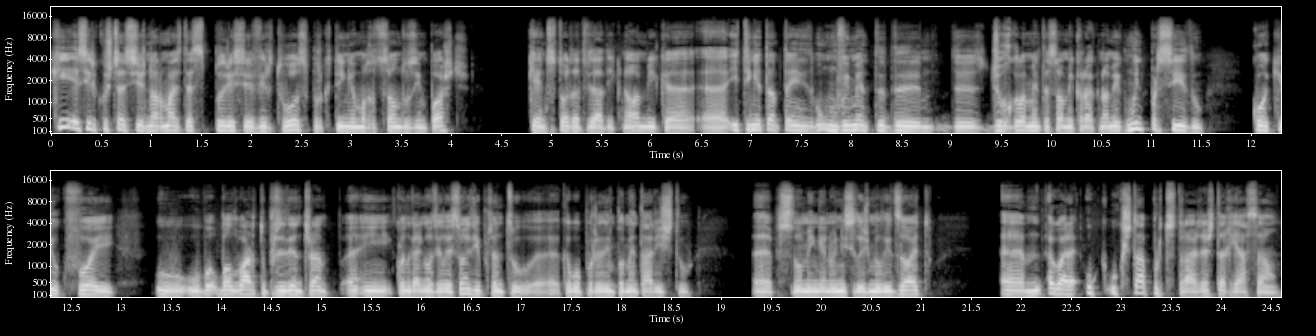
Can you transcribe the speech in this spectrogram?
que em circunstâncias normais até poderia ser virtuoso porque tinha uma redução dos impostos, que é indutor da atividade económica uh, e tinha também um movimento de, de desregulamentação microeconómica muito parecido com aquilo que foi o, o baluarte do presidente Trump eh, em, quando ganhou as eleições e, portanto, acabou por implementar isto, uh, se não me engano, no início de 2018. Um, agora, o, o, que está por detrás desta reação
